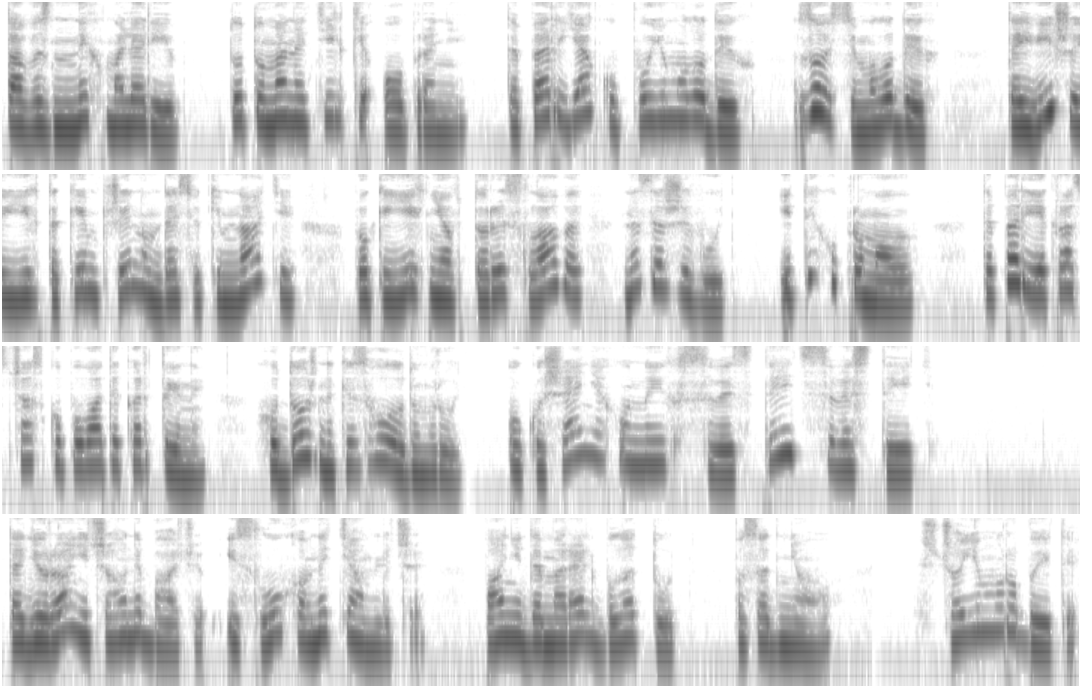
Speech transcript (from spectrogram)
та визнаних малярів. Тут у мене тільки обрані. Тепер я купую молодих, зовсім молодих, та й вішаю їх таким чином десь у кімнаті, поки їхні автори слави не заживуть, і тихо промовив тепер якраз час купувати картини. Художники з голоду мруть. У кишенях у них свистить, свистить. Та Дюра нічого не бачив і слухав, не тямлячи. Пані Демерель була тут, посад нього. Що йому робити?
